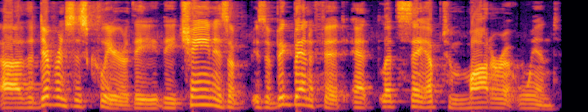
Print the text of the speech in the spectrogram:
uh, the difference is clear. The, the chain is a, is a big benefit at, let's say, up to moderate wind.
